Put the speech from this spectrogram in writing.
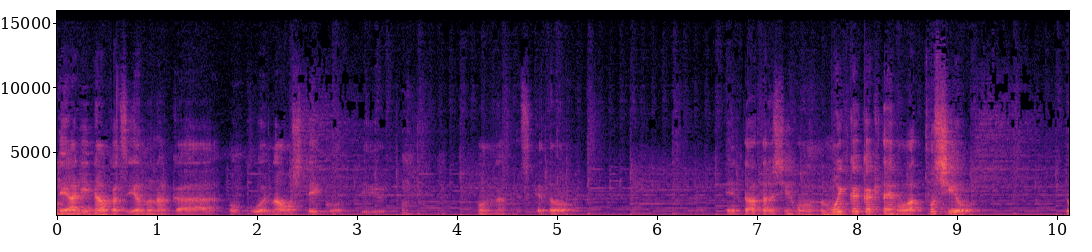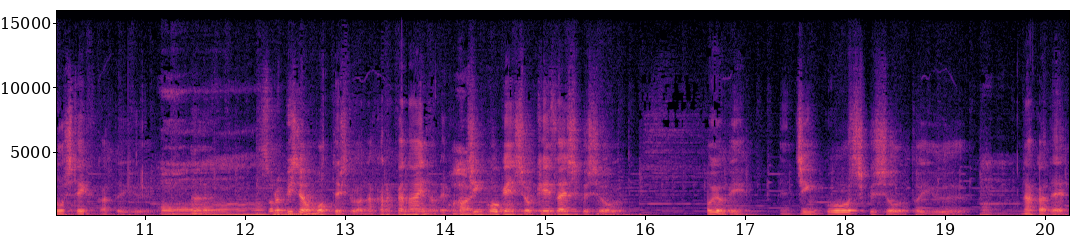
であり、うん、なおかつ世の中をこう直していこうっていう本なんですけど、えーと、と新しい本もう一回書きたい本は「都市をどうしていくかという、う。ん、そのビジョンを持っている人がなかなかないのでこの人口減少、はい、経済縮小および人口縮小という中で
